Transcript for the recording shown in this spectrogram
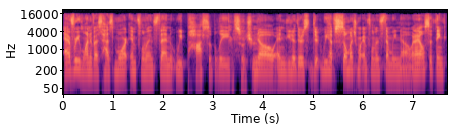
every one of us has more influence than we possibly so know. And you know, there's th- we have so much more influence than we know. And I also think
